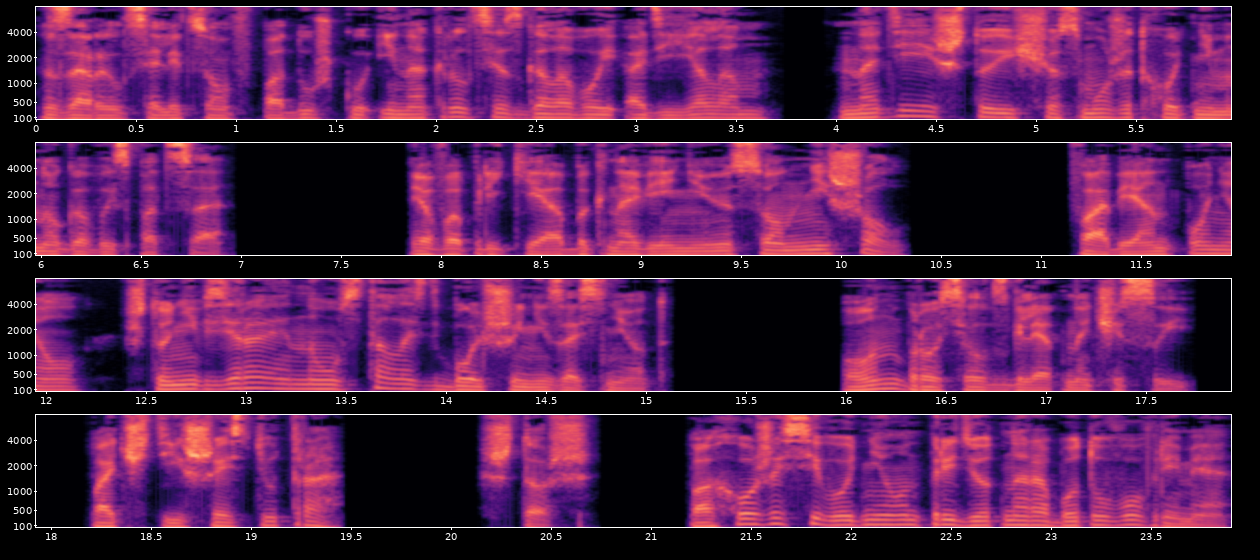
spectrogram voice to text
Зарылся лицом в подушку и накрылся с головой одеялом, надеясь, что еще сможет хоть немного выспаться. Вопреки обыкновению сон не шел. Фабиан понял, что невзирая на усталость больше не заснет. Он бросил взгляд на часы. Почти шесть утра. Что ж, похоже, сегодня он придет на работу вовремя.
